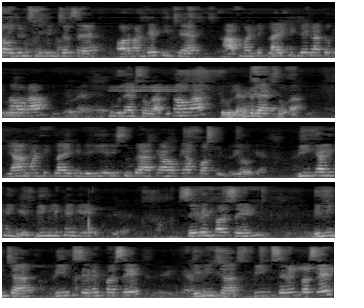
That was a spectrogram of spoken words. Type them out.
थाउज़ेंड डिविंचर्स है और हंड्रेड पीछे है। आप मल्टीप्लाई कीजिएगा तो कितना होगा? टू लैक्स होगा। कितना होगा? Lakhs. लैक्स होगा। यहाँ मल्टीप्लाई कीजिए। ये इशू का क्या हो गया? फ़र्स्ट एंट्री हो गया। बिंग क्या लिखेंगे? बिंग लिखेंगे seven percent debenture being seven percent debenture being seven percent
